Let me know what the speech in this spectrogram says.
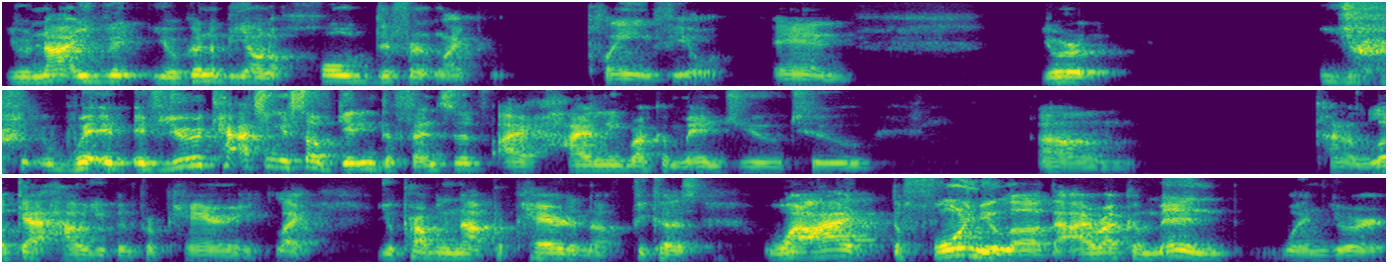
You're not even you're going to be on a whole different like playing field and you're you're, if you're catching yourself getting defensive, I highly recommend you to um, kind of look at how you've been preparing. Like you're probably not prepared enough because what I the formula that I recommend when your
